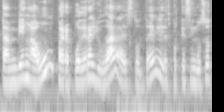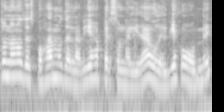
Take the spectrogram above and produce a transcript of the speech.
también aún para poder ayudar a estos débiles, porque si nosotros no nos despojamos de la vieja personalidad o del viejo hombre,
